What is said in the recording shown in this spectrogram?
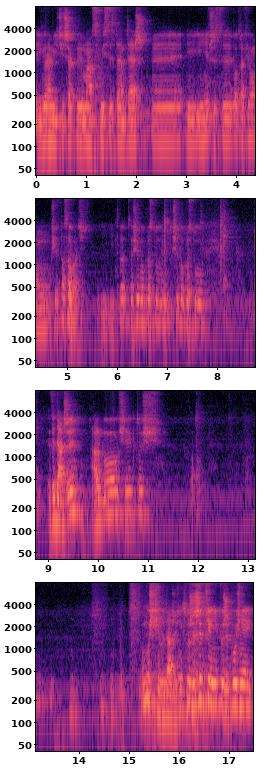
y, Igora Milcicza, który ma swój system też y, i, i nie wszyscy potrafią się wpasować. I to, to, się po prostu, to się po prostu wydarzy, albo się ktoś... No, musi się wydarzyć. Niektórzy szybciej, niektórzy później.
